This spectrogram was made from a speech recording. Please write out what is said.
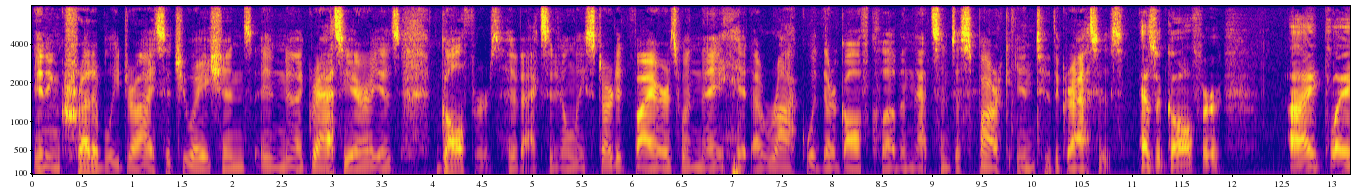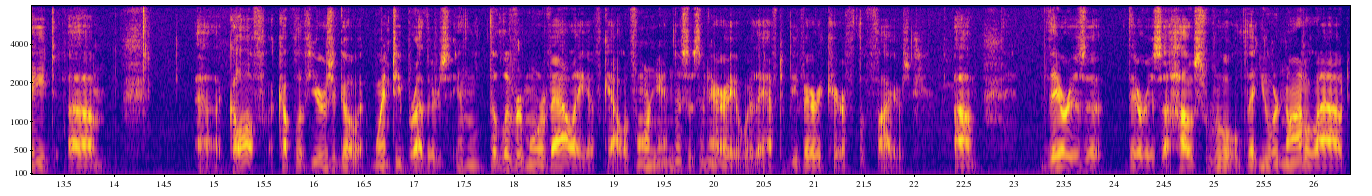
in incredibly dry situations in uh, grassy areas, golfers have accidentally started fires when they hit a rock with their golf club, and that sends a spark into the grasses. As a golfer, I played um, uh, golf a couple of years ago at Wente Brothers in the Livermore Valley of California, and this is an area where they have to be very careful of fires. Um, there is a there is a house rule that you are not allowed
